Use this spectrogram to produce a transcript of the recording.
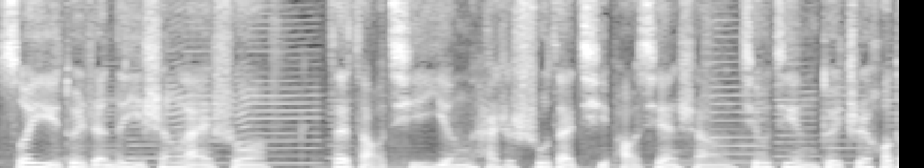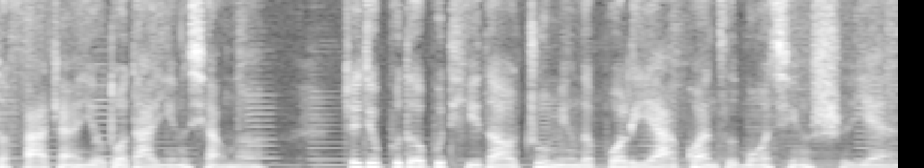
所以，对人的一生来说，在早期赢还是输在起跑线上，究竟对之后的发展有多大影响呢？这就不得不提到著名的波利亚罐子模型实验，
